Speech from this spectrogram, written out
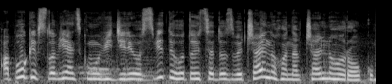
А поки в Слов'янському відділі освіти готуються до звичайного навчального року.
